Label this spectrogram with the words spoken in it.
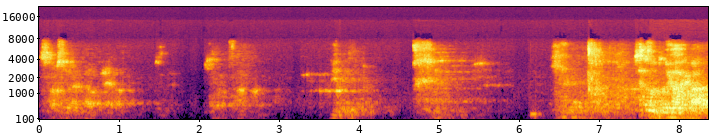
Se on sillä tavalla. Se tuntuu ihan hyvältä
